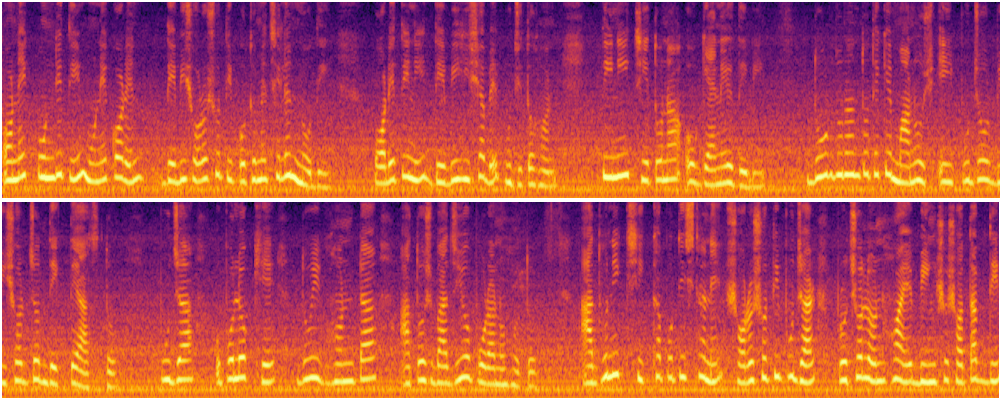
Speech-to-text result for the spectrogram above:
অনেক পণ্ডিতই মনে করেন দেবী সরস্বতী প্রথমে ছিলেন নদী, পরে তিনি দেবী হিসাবে পূজিত হন। তিনি চেতনা ও জ্ঞানের দেবী। দূর দূরান্ত থেকে মানুষ এই পুজোর বিসর্জন দেখতে আসতো। পূজা উপলক্ষে দুই ঘণ্টা আতশবাজিও পোড়ানো হতো। আধুনিক শিক্ষা প্রতিষ্ঠানে সরস্বতী পূজার প্রচলন হয় বিংশ শতাব্দীর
